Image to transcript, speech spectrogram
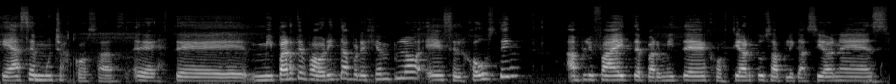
que hace muchas cosas. Este, mi parte favorita, por ejemplo, es el hosting. Amplify te permite hostear tus aplicaciones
